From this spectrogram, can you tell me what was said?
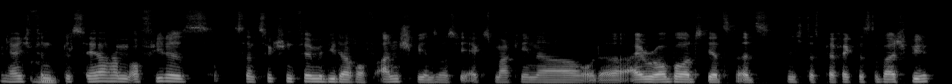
Ja, ich finde, bisher haben auch viele Science-Fiction-Filme, die darauf anspielen, so was wie Ex Machina oder I, Robot jetzt als nicht das perfekteste Beispiel,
